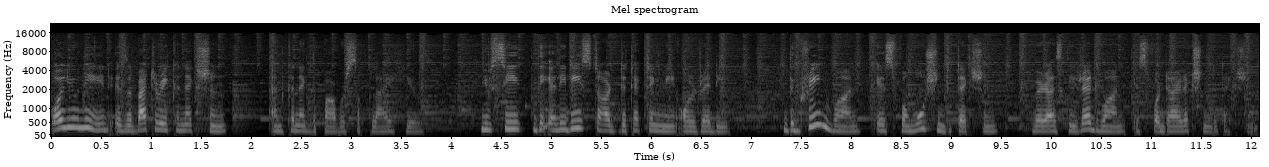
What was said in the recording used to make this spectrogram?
All you need is a battery connection and connect the power supply here. You see the LEDs start detecting me already. The green one is for motion detection, whereas the red one is for direction detection.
